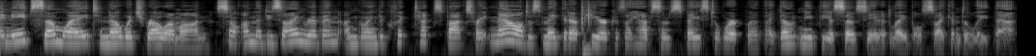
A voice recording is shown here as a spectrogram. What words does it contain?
I need some way to know which row I'm on. So on the design ribbon, I'm going to click text box. Right now, I'll just make it up here because I have some space to work with. I don't need the associated label, so I can delete that.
